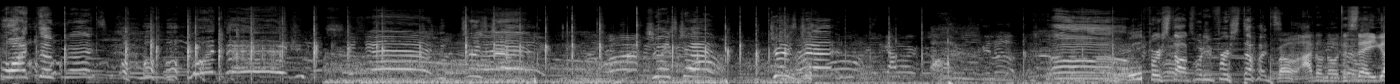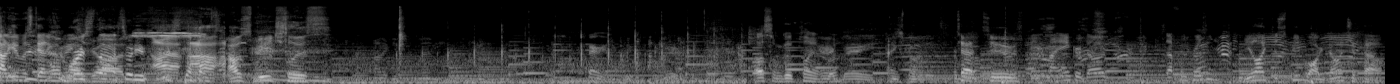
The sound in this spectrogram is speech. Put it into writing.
What the mess? What the heck? Tristan! Tristan! Tristan! Oh. First thoughts. What are your first thoughts? Bro, I don't know what to say. You gotta give him a standing ovation. First thoughts. What are your first thoughts? I was speechless. That was some good playing, bro. Thanks, bro. Tattoo. You're my anchor, dog. Is that from prison? You like to speed walk, don't you, pal?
